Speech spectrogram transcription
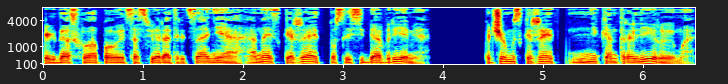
Когда схлапывается сфера отрицания, она искажает после себя время, причем искажает неконтролируемо,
